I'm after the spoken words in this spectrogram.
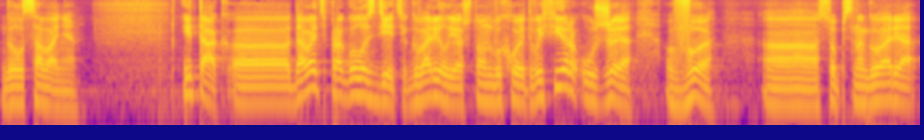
голосование – Итак, э, давайте про «Голос дети». Говорил я, что он выходит в эфир уже в, э, собственно говоря,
